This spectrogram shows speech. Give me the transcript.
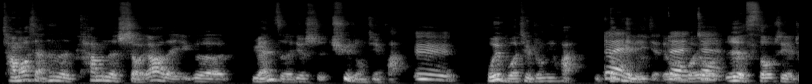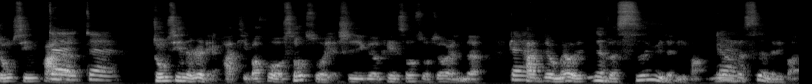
长毛象它的他们的首要的一个原则就是去中心化。嗯，微博其实中心化，都可以理解。对微博有热搜是一个中心化的、对中心的热点话题，包括搜索也是一个可以搜索所有人的，对。它就没有任何私域的地方，没有任何私人的地方，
